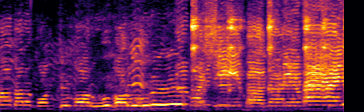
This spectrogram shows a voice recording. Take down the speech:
Mother কণ্ঠে করো ভরো রে। বাজারে ভাই।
